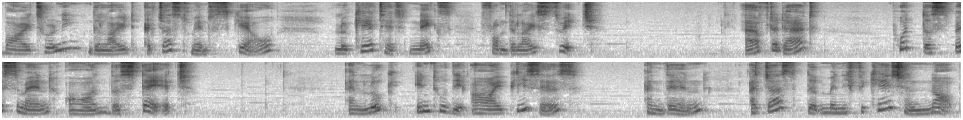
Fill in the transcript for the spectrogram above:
by turning the light adjustment scale located next from the light switch. After that, put the specimen on the stage and look into the eyepieces and then adjust the magnification knob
